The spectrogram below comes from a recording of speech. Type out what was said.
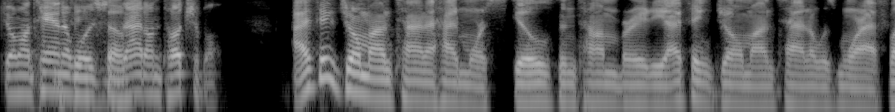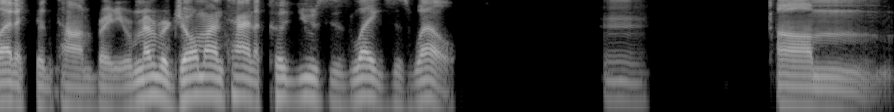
Joe Montana was so. that untouchable. I think Joe Montana had more skills than Tom Brady. I think Joe Montana was more athletic than Tom Brady. Remember, Joe Montana could use his legs as well. Mm. Um,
